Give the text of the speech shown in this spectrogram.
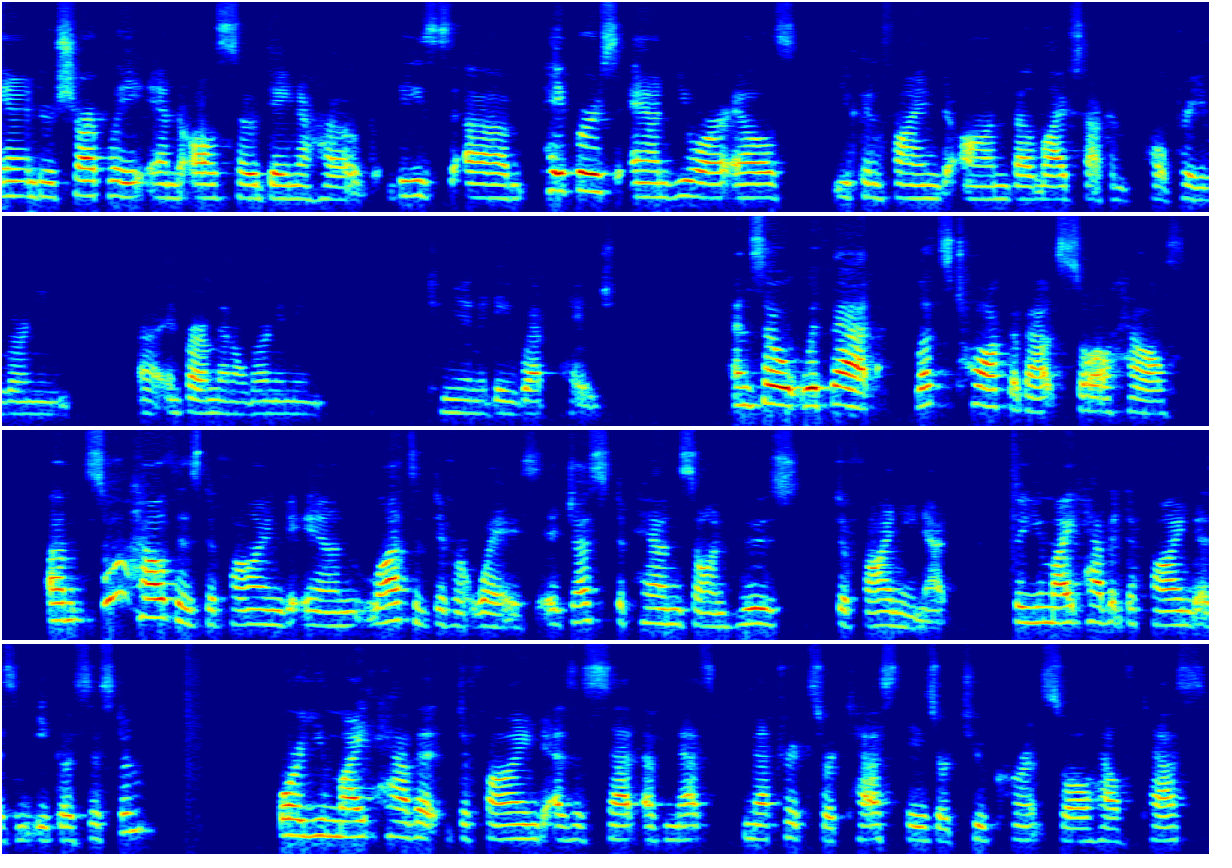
Andrew Sharpley, and also Dana Hoag. These um, papers and URLs you can find on the Livestock and Poultry Learning, uh, Environmental Learning Community webpage. And so with that, let's talk about soil health. Um, soil health is defined in lots of different ways. It just depends on who's defining it. So you might have it defined as an ecosystem, or you might have it defined as a set of met metrics or tests. These are two current soil health tests.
